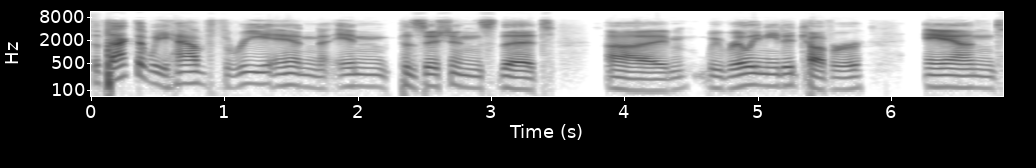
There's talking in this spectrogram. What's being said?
the fact that we have three in in positions that um, we really needed cover, and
